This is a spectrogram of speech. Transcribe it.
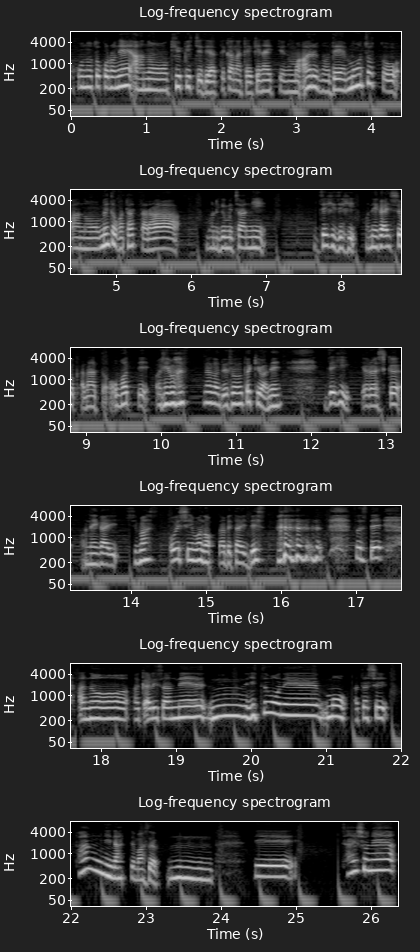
ここのところねあの急ピッチでやっていかなきゃいけないっていうのもあるのでもうちょっとあの目処が立ったら森組ちゃんにぜひぜひお願いしようかなと思っております。なのでその時はね、ぜひよろしくお願いします。美味しいもの食べたいです。そして、あのー、あかりさんね、うん、いつもね、もう私、ファンになってます。うん。で、最初ね、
